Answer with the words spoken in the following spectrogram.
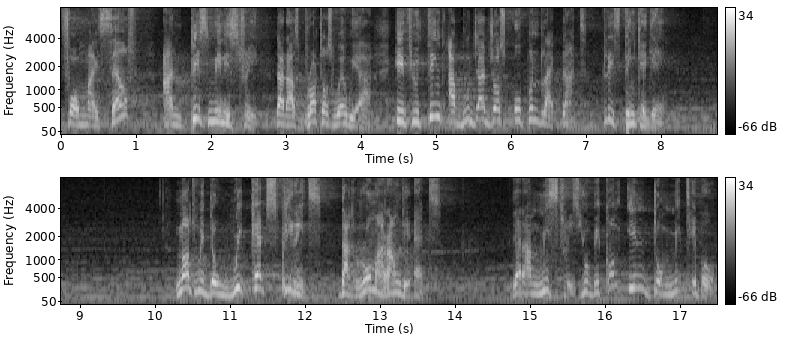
for myself and this ministry that has brought us where we are. If you think Abuja just opened like that, please think again not with the wicked spirits that roam around the earth there are mysteries you become indomitable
